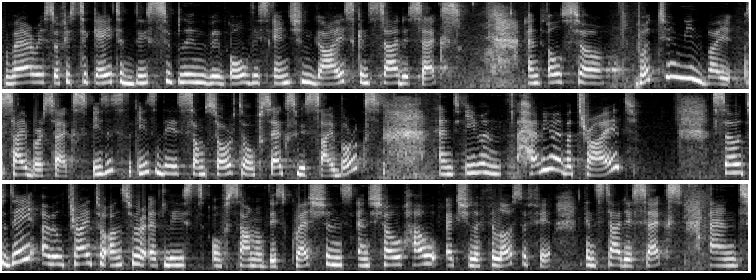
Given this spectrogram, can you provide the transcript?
very sophisticated discipline with all these ancient guys can study sex? And also, what do you mean by cyber sex? Is this, is this some sort of sex with cyborgs? And even, have you ever tried? So today I will try to answer at least of some of these questions and show how actually philosophy can study sex and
